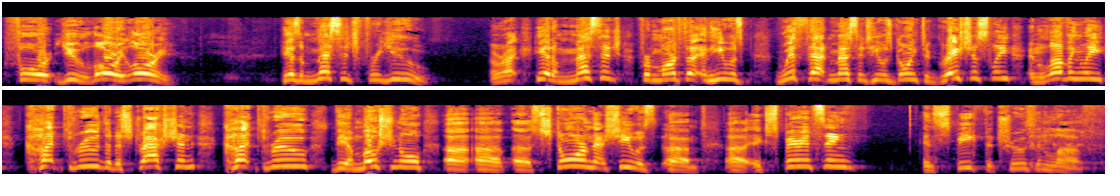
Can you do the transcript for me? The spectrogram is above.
for you. Lori, Lori. He has a message for you. All right? He had a message for Martha, and he was, with that message, he was going to graciously and lovingly cut through the distraction, cut through the emotional uh, uh, uh, storm that she was um, uh, experiencing, and speak the truth in love.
